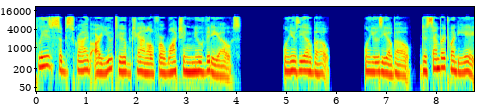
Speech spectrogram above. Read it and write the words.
Please subscribe our YouTube channel for watching new videos. Liu Xiaobo Liu Xiaobo, December 28,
